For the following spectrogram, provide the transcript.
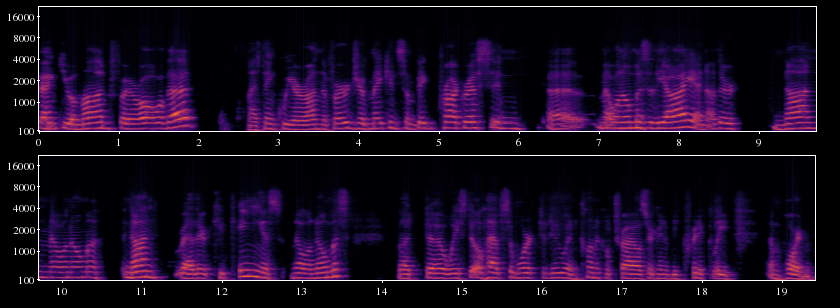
Thank you, Ahmad, for all of that. I think we are on the verge of making some big progress in uh, melanomas of the eye and other non-melanoma, non rather cutaneous melanomas, but uh, we still have some work to do and clinical trials are going to be critically important.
